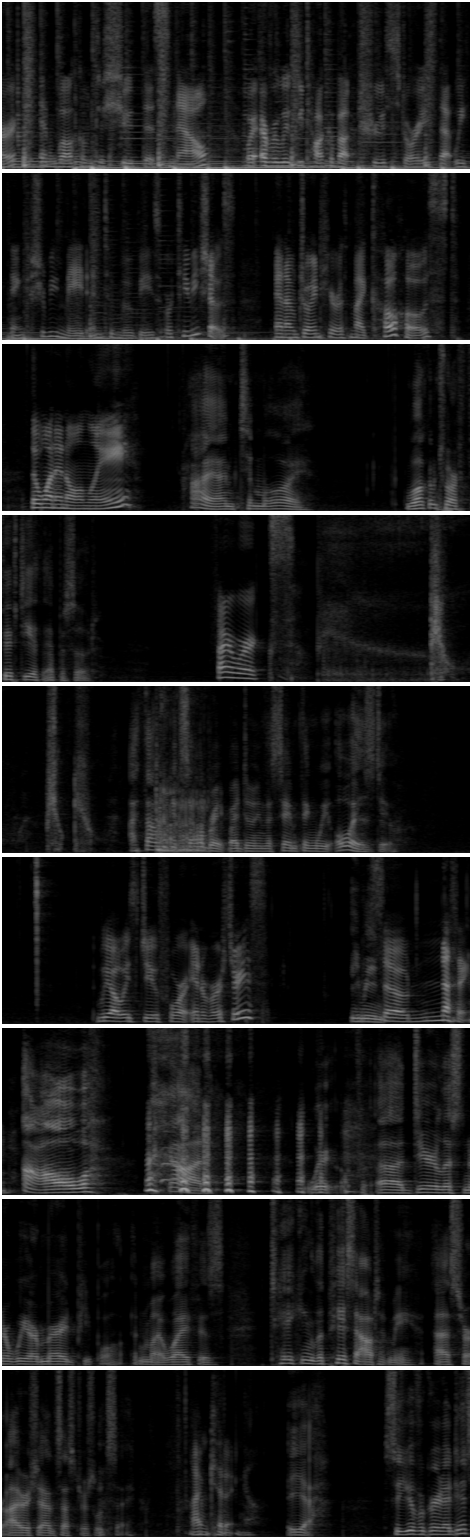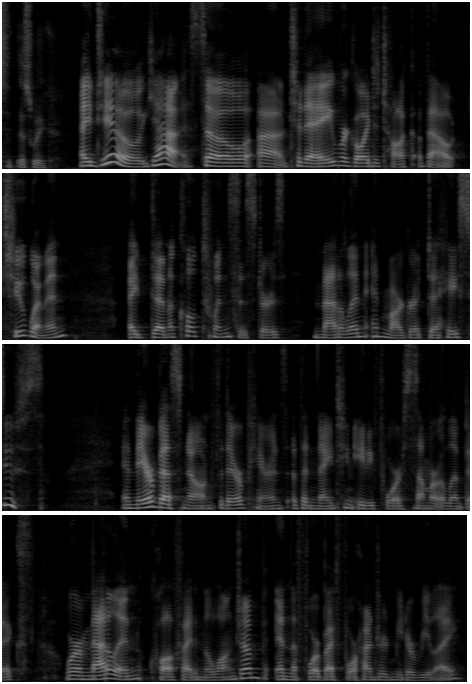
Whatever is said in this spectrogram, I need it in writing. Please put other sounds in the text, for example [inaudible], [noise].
And welcome to Shoot This Now, where every week we talk about true stories that we think should be made into movies or TV shows. And I'm joined here with my co host, the one and only. Hi, I'm Tim Malloy. Welcome to our 50th episode. Fireworks. I thought we could celebrate by doing the same thing we always do. We always do for anniversaries. You mean, So, nothing. oh, God. We're, uh, dear listener, we are married people, and my wife is taking the piss out of me, as her Irish ancestors would say. I'm kidding. Yeah. So you have a great idea t- this week. I do, yeah. So uh, today we're going to talk about two women, identical twin sisters, Madeline and Margaret de Jesus. And they are best known for their appearance at the 1984 Summer Olympics, where Madeline qualified in the long jump and the 4x400 meter relay.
